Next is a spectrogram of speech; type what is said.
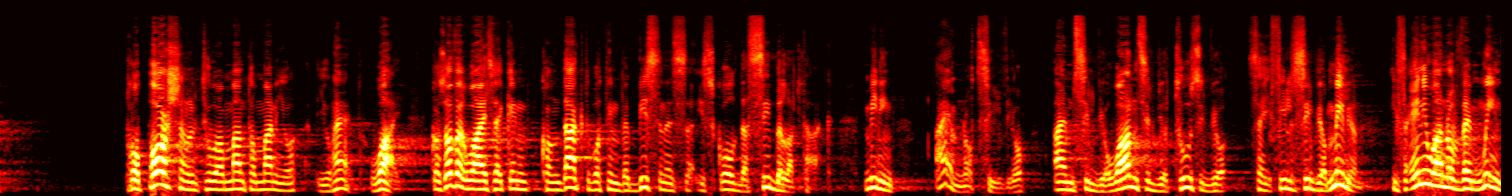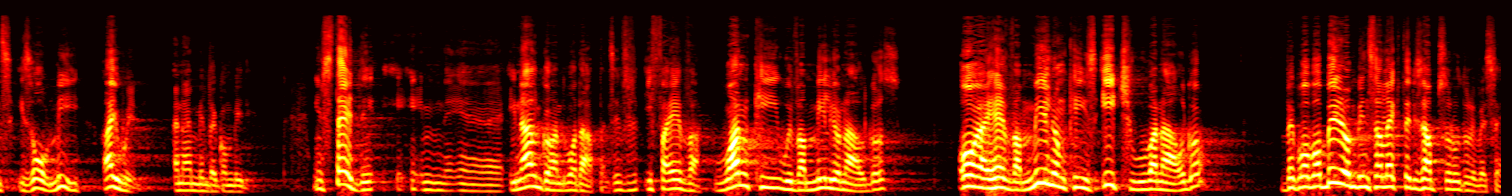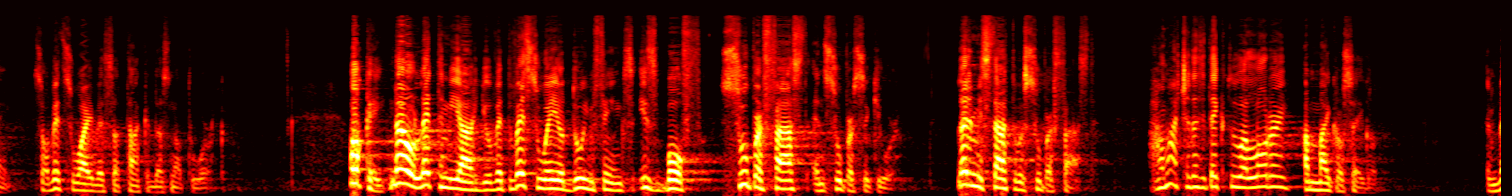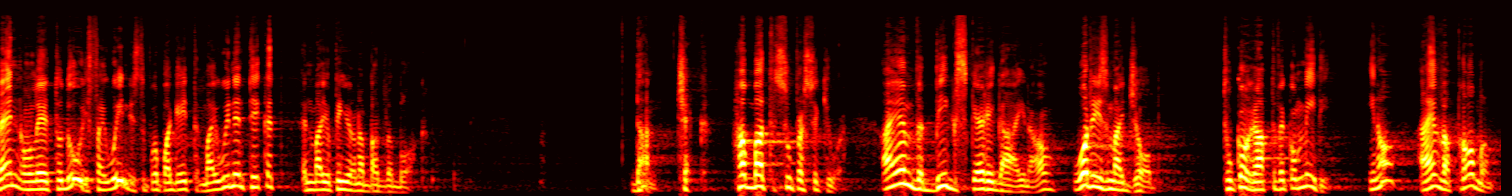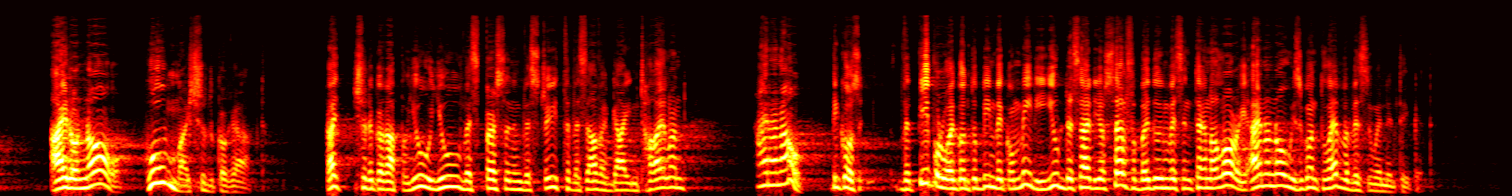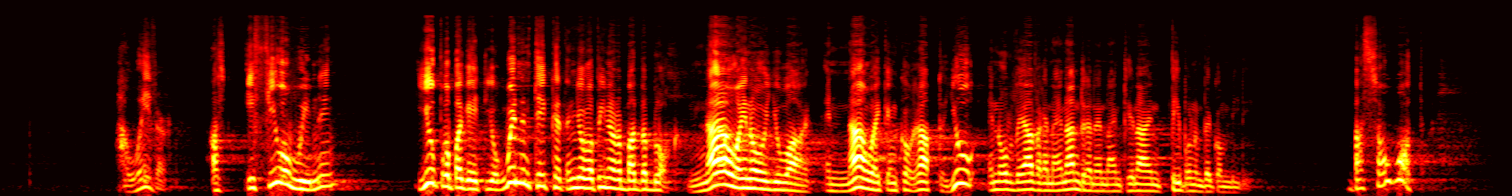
proportional to the amount of money you, you have. Why? Because otherwise I can conduct what in the business is called a Sybil attack, meaning I am not Silvio, I'm Silvio 1, Silvio 2, Silvio, say, Phil Silvio million. If any one of them wins, it's all me, I win, and I'm in the committee. Instead, in, uh, in Algorand, what happens? If, if I have one key with a million algos, or I have a million keys each with one algo, the probability of being selected is absolutely the same. So that's why this attack does not work. Okay, now let me argue that this way of doing things is both super fast and super secure. Let me start with super fast. How much does it take to do a lottery? A microsecond. And then all I have to do, if I win, is to propagate my winning ticket and my opinion about the block. Done, check. How about super secure? I am the big scary guy now. What is my job? To corrupt the committee. You know, I have a problem. I don't know whom I should corrupt. Right? Should I corrupt you, you, this person in the street, this other guy in Thailand? I don't know. Because the people who are going to be in the committee, you decide yourself by doing this internal lottery. I don't know who's going to have this winning ticket. However, as if you are winning, you propagate your winning ticket and your opinion about the block. Now I know who you are, and now I can corrupt you and all the other 999 people in the committee. But so what?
